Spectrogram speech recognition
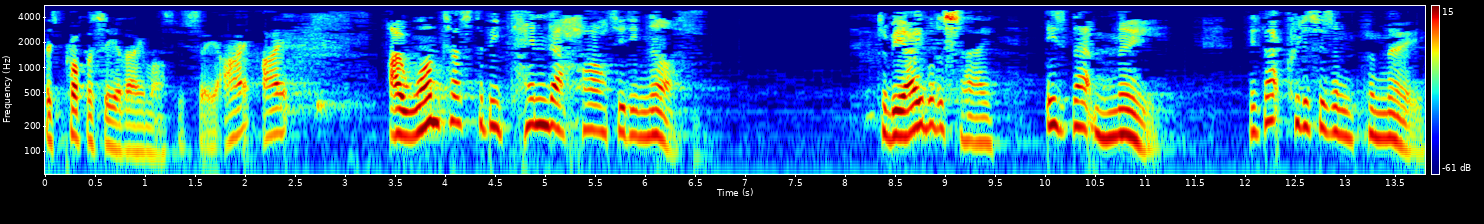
this prophecy of Amos, you see. I, I, I want us to be tender hearted enough to be able to say, is that me? Is that criticism for me?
